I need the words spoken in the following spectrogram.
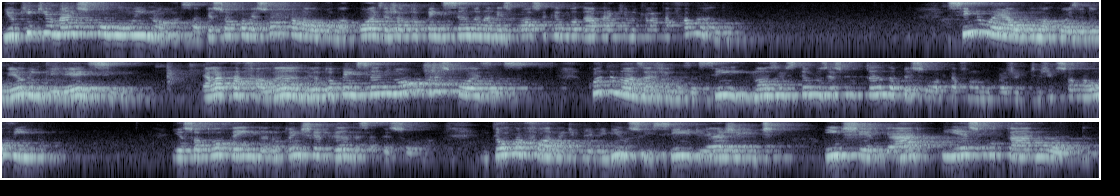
E o que, que é mais comum em nós? A pessoa começou a falar alguma coisa, eu já estou pensando na resposta que eu vou dar para aquilo que ela está falando. Se não é alguma coisa do meu interesse, ela está falando e eu estou pensando em outras coisas. Quando nós agimos assim, nós não estamos escutando a pessoa que está falando com a gente, a gente só está ouvindo. E eu só estou vendo, eu não estou enxergando essa pessoa. Então, uma forma de prevenir o suicídio é a gente enxergar e escutar o outro.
